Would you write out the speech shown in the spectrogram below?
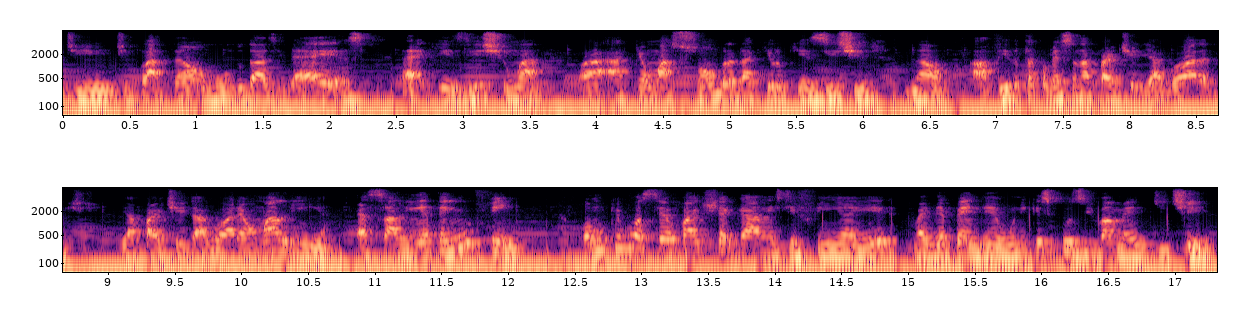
de, de Platão, o mundo das ideias, né? Que existe uma aqui é uma sombra daquilo que existe. Não, a vida está começando a partir de agora, bicho. E a partir de agora é uma linha. Essa linha tem um fim. Como que você vai chegar nesse fim aí vai depender única e exclusivamente de ti.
